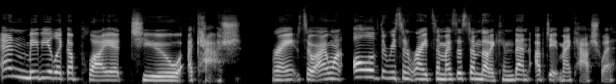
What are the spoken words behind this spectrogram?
and maybe like apply it to a cache, right? So I want all of the recent writes in my system that I can then update my cache with.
